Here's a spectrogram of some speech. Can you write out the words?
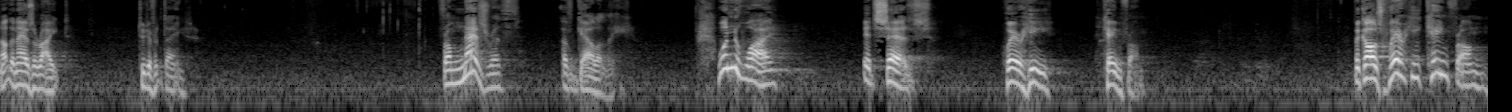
not the Nazarite. Two different things. From Nazareth of Galilee. Wonder why it says where he came from. Because where he came from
